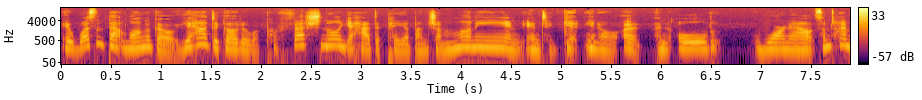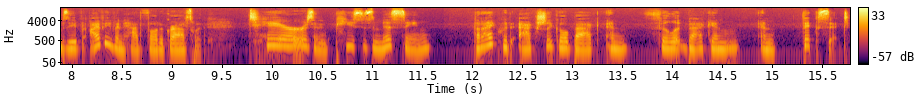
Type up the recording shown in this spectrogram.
it wasn't that long ago. You had to go to a professional, you had to pay a bunch of money and, and to get, you know, a, an old, worn out, sometimes even, I've even had photographs with tears and pieces missing that I could actually go back and fill it back in and fix it.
